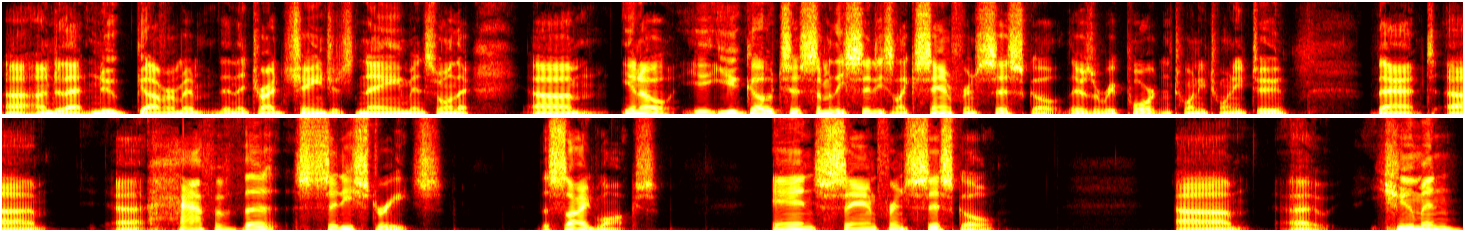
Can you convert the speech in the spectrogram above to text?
uh, under that new government. Then they tried to change its name and so on there. Um, you know, you, you go to some of these cities like San Francisco. There's a report in 2022 that uh, uh, half of the city streets, the sidewalks in San Francisco, uh, uh, human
